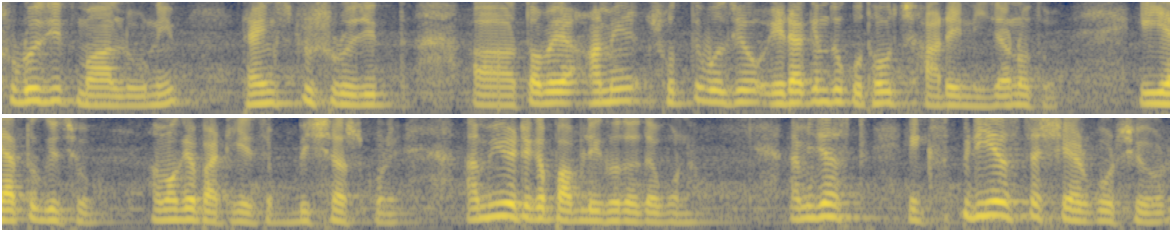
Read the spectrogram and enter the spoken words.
সুরজিৎ মাল উনি থ্যাংকস টু সুরজিৎ। তবে আমি সত্যি বলছি, এটা কিন্তু কোথাও ছাড়েনি, জানো তো? এই এত কিছু আমাকে পাঠিয়েছে, বিশ্বাস করে। আমিও এটাকে পাবলিক হতে দেবো না। আমি জাস্ট এক্সপিরিয়েন্সটা শেয়ার করছি ওর।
